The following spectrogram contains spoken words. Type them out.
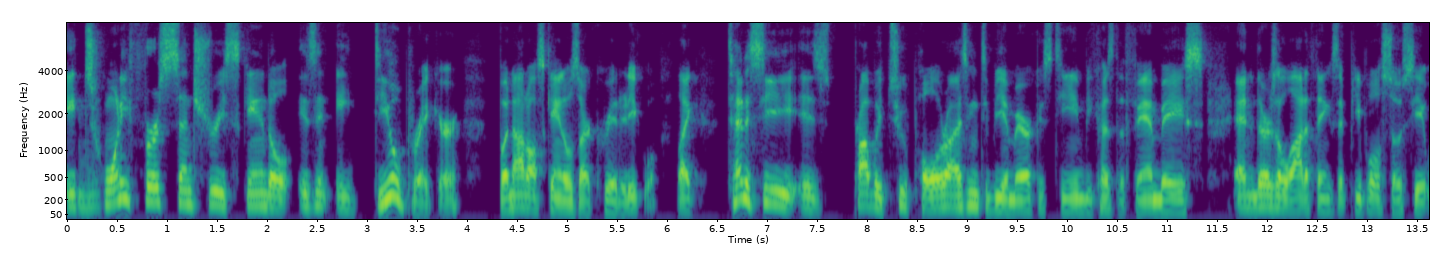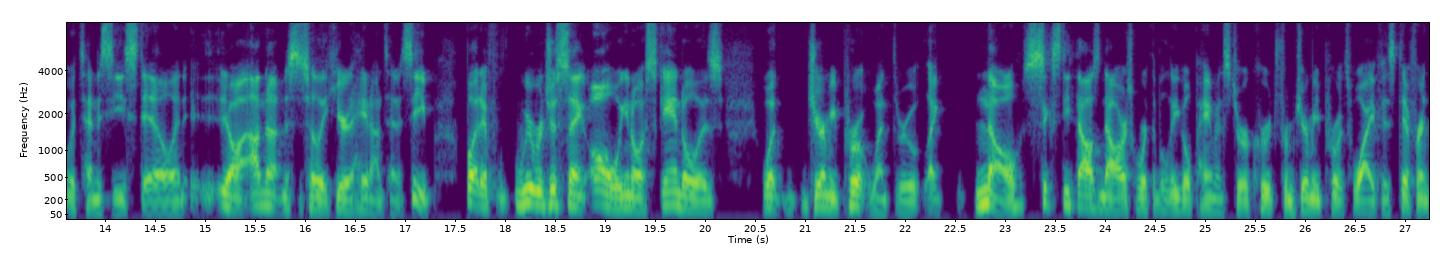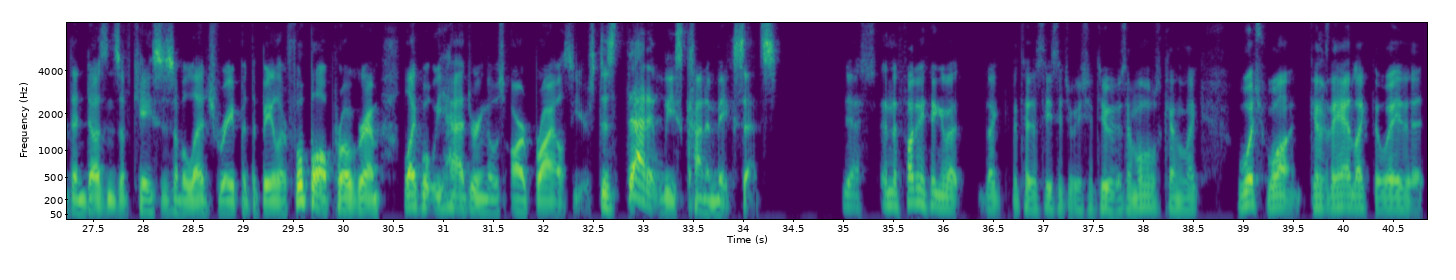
A mm-hmm. 21st century scandal isn't a deal breaker, but not all scandals are created equal. Like Tennessee is probably too polarizing to be America's team because the fan base and there's a lot of things that people associate with Tennessee still. And eh, you know I'm not necessarily here to hate on Tennessee but if we were just saying oh well, you know a scandal is what Jeremy Pruitt went through like no $60,000 worth of illegal payments to recruit from Jeremy Pruitt's wife is different than dozens of cases of alleged rape at the Baylor football program like what we had during those Art Briles years. Does that at least kind of make sense Yes, and the funny thing about like the Tennessee situation too is I'm almost kind of like, which one? Because they had like the way that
